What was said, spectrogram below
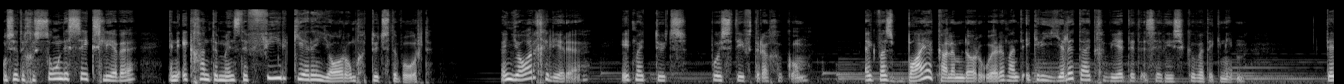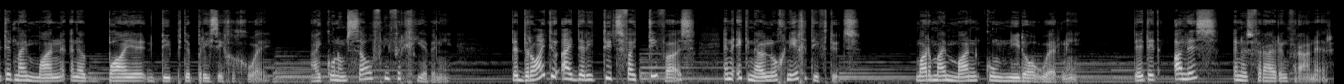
Ons het 'n gesonde sekslewe en ek gaan ten minste 4 keer 'n jaar om getoets te word. 'n Jaar gelede het my toets positief teruggekom. Ek was baie kalm daaroor want ek het die hele tyd geweet dit is 'n risiko wat ek neem. Dit het my man in 'n baie diep depressie gegooi. Hy kon homself nie vergewe nie. Dit draai toe uit dat die toets foutief was en ek nou nog negatief toets. Maar my man kom nie daaroor nie. Dit het alles in ons verhouding verander.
